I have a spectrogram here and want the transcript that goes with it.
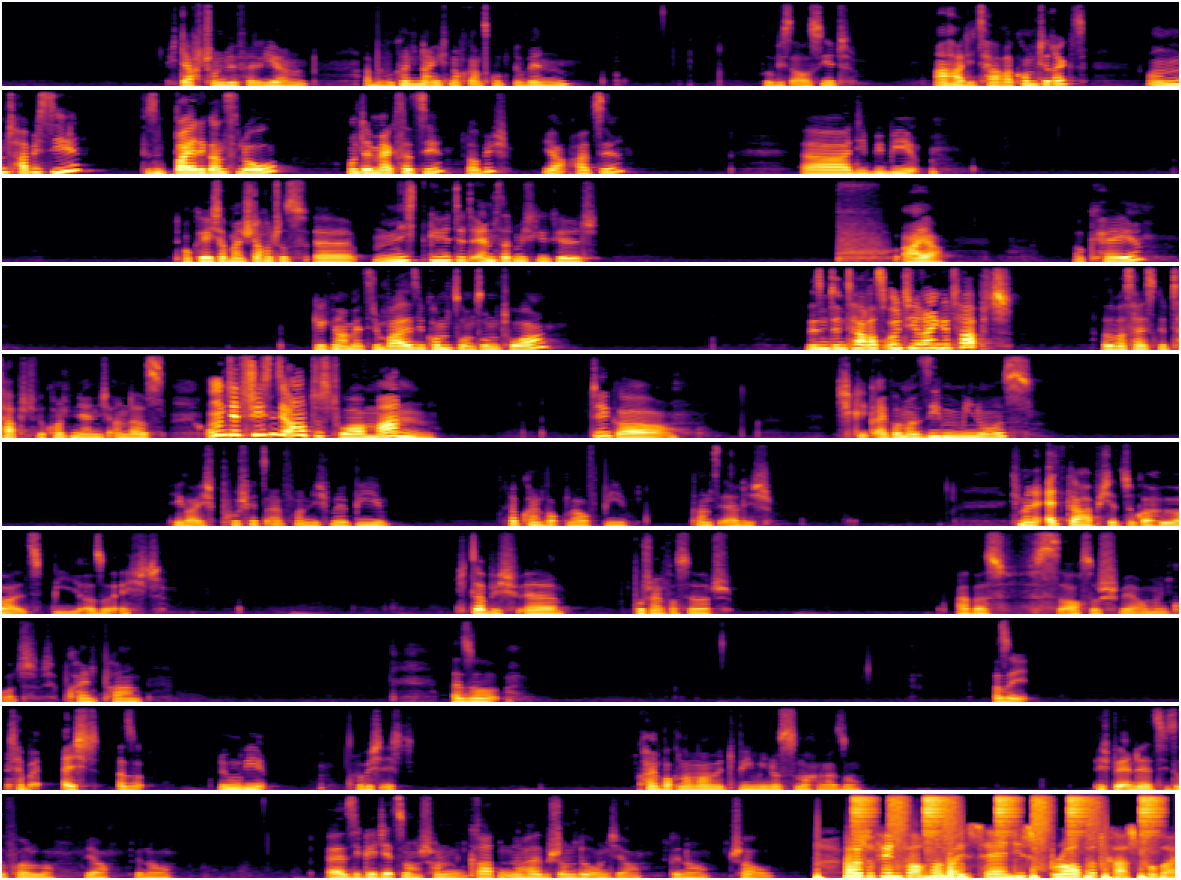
Ich dachte schon, wir verlieren. Aber wir könnten eigentlich noch ganz gut gewinnen. So wie es aussieht. Aha, die Tara kommt direkt. Und habe ich sie? Wir sind beide ganz low. Und der Max hat sie, glaube ich. Ja, hat sie. Äh, die Bibi. Okay, ich habe meinen Stachelschuss äh, nicht gehittet. Ems hat mich gekillt. Puh, ah ja. Okay. Gegner haben jetzt den Ball. Sie kommen zu unserem Tor. Wir sind in Taras Ulti reingetappt. Also was heißt getappt? Wir konnten ja nicht anders. Und jetzt schießen sie auch noch das Tor. Mann. Digga. Ich krieg einfach mal sieben Minus. Digga, ich push jetzt einfach nicht mehr B. Ich habe keinen Bock mehr auf B. Ganz ehrlich. Ich meine, Edgar habe ich jetzt sogar höher als B. Also echt. Ich glaube, ich äh, push einfach Search. Aber es ist auch so schwer. Oh mein Gott. Ich habe keinen Plan. Also. Also. Ich habe echt. Also irgendwie habe ich echt keinen Bock nochmal mit B- zu machen. Also ich beende jetzt diese Folge. Ja, genau. Äh, sie geht jetzt noch schon gerade eine halbe Stunde und ja, genau. Ciao. Schaut auf jeden Fall auch mal bei Sandys Brawl Podcast vorbei.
